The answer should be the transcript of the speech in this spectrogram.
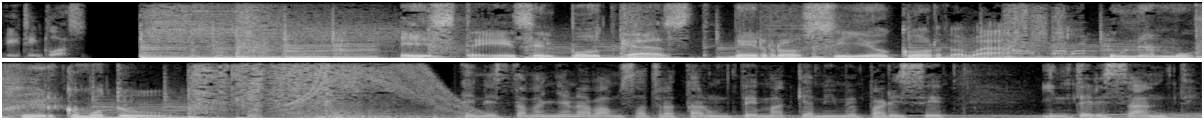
18 plus. Este es el podcast de Rocío Córdoba. Una mujer como tú. En esta mañana vamos a tratar un tema que a mí me parece interesante.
